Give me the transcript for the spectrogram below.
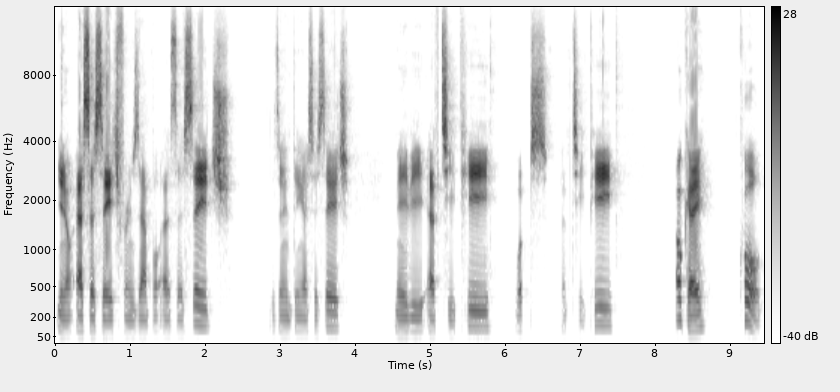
you know, SSH, for example, SSH, is anything SSH, maybe FTP, whoops, FTP. Okay, cool.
